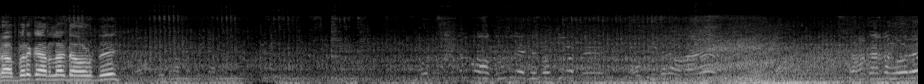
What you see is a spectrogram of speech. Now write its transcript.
ਬਰਾਬਰ ਕਰ ਲੈ ਡੌਲ ਹੋਰ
